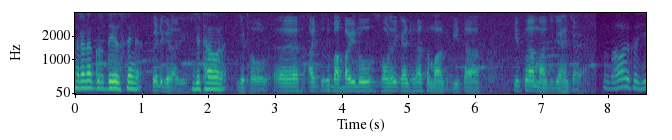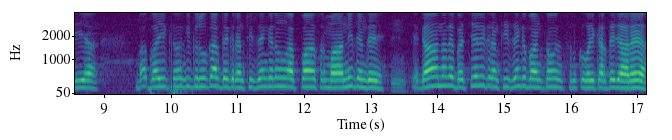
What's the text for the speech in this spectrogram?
ਮੇਰਾ ਨਾਮ ਗੁਰਦੇਵ ਸਿੰਘ। ਪਿੰਡ ਗੇੜਾ ਜੀ? ਜਠਾਵਲ ਜਠੌਲ। ਅਹ ਅੱਜ ਤੁਸੀਂ ਬਾਬਾ ਜੀ ਨੂੰ ਸੋਨੇ ਦੀ ਕੈਂਠੇ ਨਾਲ ਸਨਮਾਨਿਤ ਕੀਤਾ। ਕਿਸ ਤਰ੍ਹਾਂ ਮਨ ਚ ਜਹਨ ਚ ਆਇਆ? ਬਹੁਤ ਖੁਸ਼ੀ ਆ। ਬਾਬਾ ਜੀ ਕਿਉਂਕਿ ਗੁਰੂ ਘਰ ਦੇ ਗ੍ਰੰਥੀ ਸਿੰਘ ਨੂੰ ਆਪਾਂ ਸਨਮਾਨ ਨਹੀਂ ਦਿੰਦੇ। ਤੇ ਗਾਂ ਉਹਨਾਂ ਦੇ ਬੱਚੇ ਵੀ ਗ੍ਰੰਥੀ ਸਿੰਘ ਬਣ ਤੋਂ ਸੰਕੋਚ ਕਰਦੇ ਜਾ ਰਹੇ ਆ।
